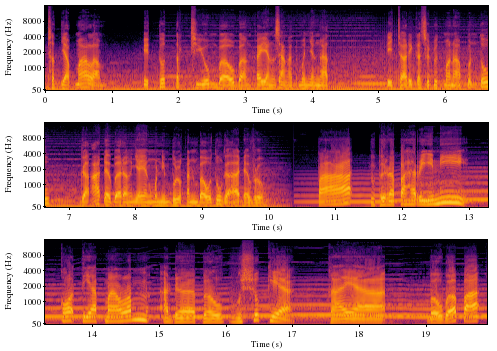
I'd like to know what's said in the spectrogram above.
setiap malam itu tercium bau bangkai yang sangat menyengat. Dicari ke sudut mana pun tuh gak ada barangnya yang menimbulkan bau tuh gak ada bro. Pak, beberapa hari ini kok tiap malam ada bau busuk ya? Kayak bau bapak.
